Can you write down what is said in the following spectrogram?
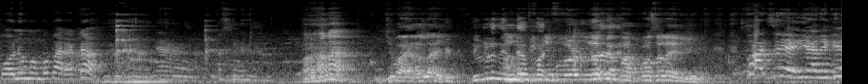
പോണു മുമ്പ് പറട്ടോ ഇവൾ നിന്റെ പ്രപ്പോസലായിരിക്കും പക്ഷേ എനിക്ക്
